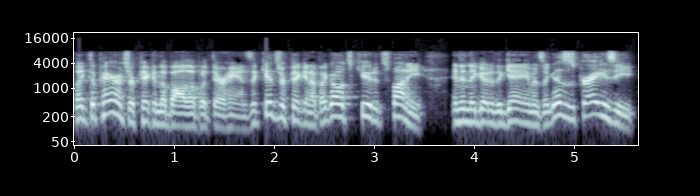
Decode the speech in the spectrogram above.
like the parents are picking the ball up with their hands. The kids are picking up like, oh, it's cute, it's funny, and then they go to the game. It's like this is crazy.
